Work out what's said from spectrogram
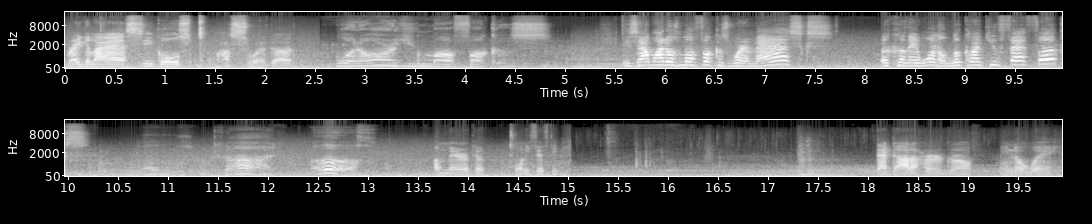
Regular ass seagulls. I swear to God. What are you motherfuckers? Is that why those motherfuckers wear masks? Because they want to look like you fat fucks? Oh my god. Ugh. America 2050. That gotta hurt, girl. Ain't no way.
